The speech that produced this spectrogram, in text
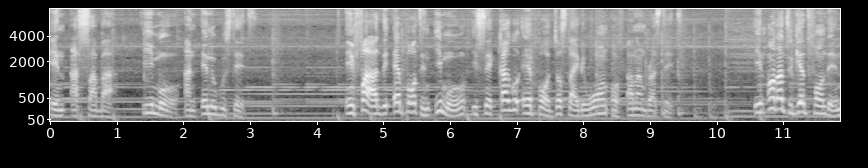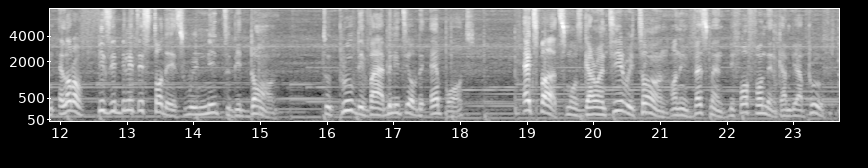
in Asaba, Imo, and Enugu states. In fact, the airport in Imo is a cargo airport just like the one of Anambra State. In order to get funding, a lot of feasibility studies will need to be done to prove the viability of the airport. Experts must guarantee return on investment before funding can be approved.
